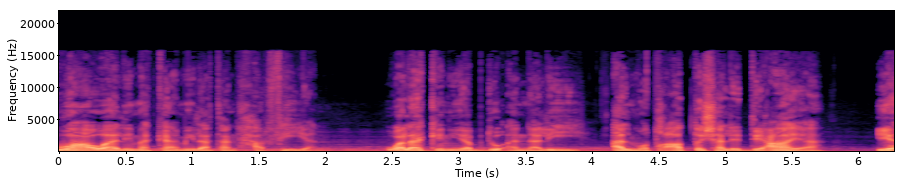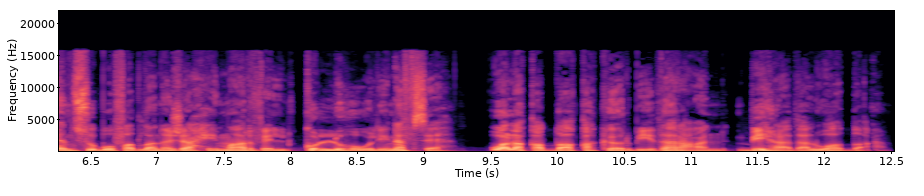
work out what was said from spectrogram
وعوالم كاملة حرفياً. ولكن يبدو أن لي المتعطش للدعاية ينسب فضل نجاح مارفل كله لنفسه ولقد ضاق كيربي ذرعا بهذا الوضع.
